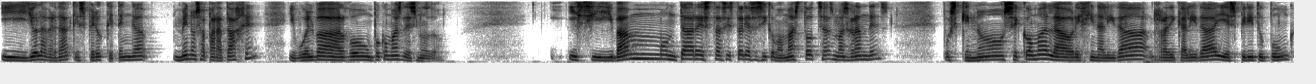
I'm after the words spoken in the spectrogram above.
Y yo la verdad que espero que tenga menos aparataje y vuelva a algo un poco más desnudo. Y si va a montar estas historias así como más tochas, más grandes, pues que no se coma la originalidad, radicalidad y espíritu punk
